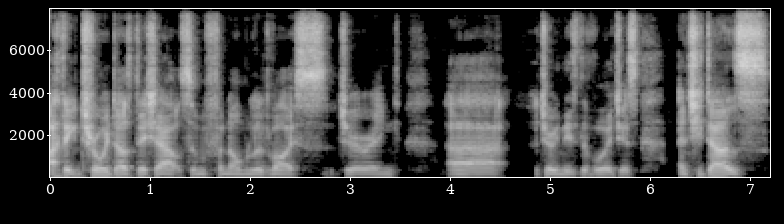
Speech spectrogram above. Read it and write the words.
I think Troi does dish out some phenomenal advice during uh, during these the voyages, and she does.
